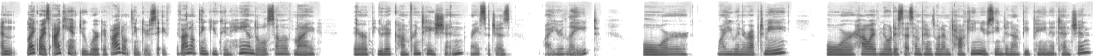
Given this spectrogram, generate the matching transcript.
And likewise, I can't do work if I don't think you're safe. If I don't think you can handle some of my therapeutic confrontation, right? Such as why you're late or why you interrupt me or how I've noticed that sometimes when I'm talking, you seem to not be paying attention,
